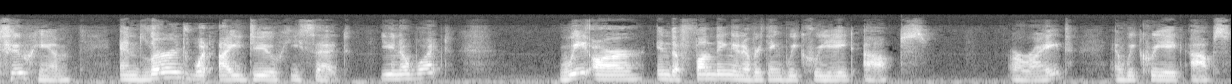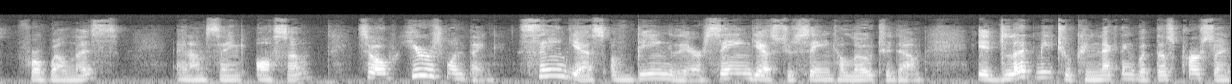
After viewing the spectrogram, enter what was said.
to him and learned what I do, he said, you know what? We are in the funding and everything. We create apps, all right? And we create apps for wellness. And I'm saying, awesome. So here's one thing. Saying yes of being there, saying yes to saying hello to them, it led me to connecting with this person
